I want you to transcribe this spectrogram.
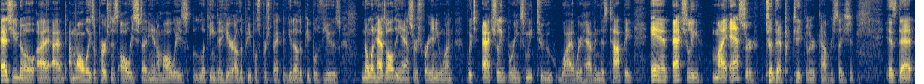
as you know, I, I, I'm always a person that's always studying. I'm always looking to hear other people's perspective, get other people's views. No one has all the answers for anyone, which actually brings me to why we're having this topic and actually my answer to that particular conversation is that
